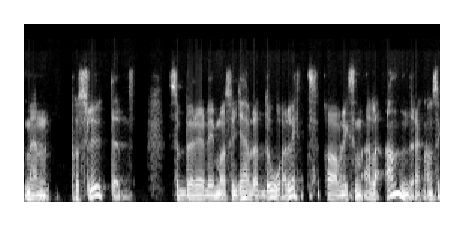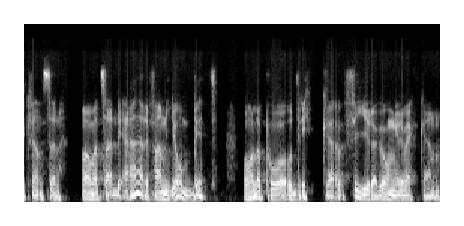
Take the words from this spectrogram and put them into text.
Men på slutet så började jag må så jävla dåligt av liksom alla andra konsekvenser. Av att så här, det är fan jobbigt att hålla på och dricka fyra gånger i veckan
